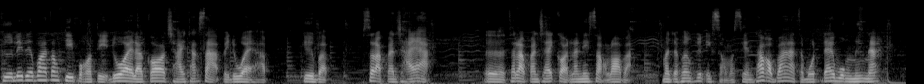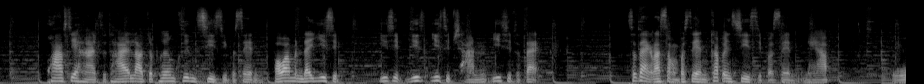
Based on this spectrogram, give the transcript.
คือเรียกได้ว่าต้องตีปกติด้วยแล้วก็ใช้ทักษะไปด้วยครับคือแบบสลับกันใช้อะเออสลับกันใช้ก่อนหน้านี้2รอบอะ่ะมันจะเพิ่มขึ้นอีก 2%เท่ากับว่าสมมติได้วงนึงนะความเสียหายสุดท้ายเราจะเพิ่มขึ้น 40%เพราะว่ามันได้ 20 20 20 20 ชั้น 20 สแต็กสแต็กละ 2%ก็เป็น 40%นะครับ โอ้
